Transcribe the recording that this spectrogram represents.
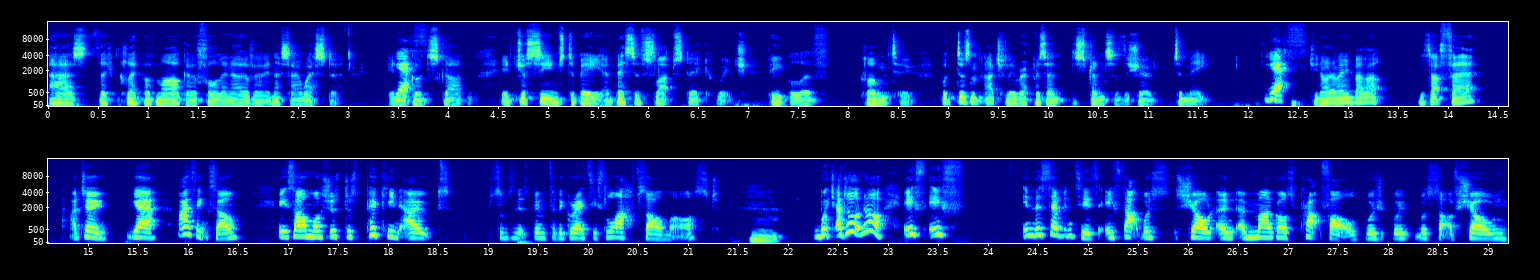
as the clip of Margot falling over in a sou'wester in Yes. a goods garden. It just seems to be a bit of slapstick which people have clung to, but doesn't actually represent the strengths of the show to me. Yes, Do you know what I mean by that? Is that fair? I do. Yeah, I think so. It's almost just just picking out something that's been for the greatest laughs, almost. Hmm. Which I don't know if if in the seventies if that was shown and, and Margot's pratfall was, was was sort of shown.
